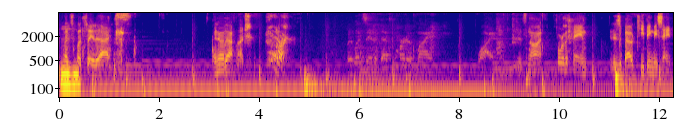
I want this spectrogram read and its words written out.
Let's Mhm. let's say that. I know that much. It's not for the fame. It is about keeping me sane.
